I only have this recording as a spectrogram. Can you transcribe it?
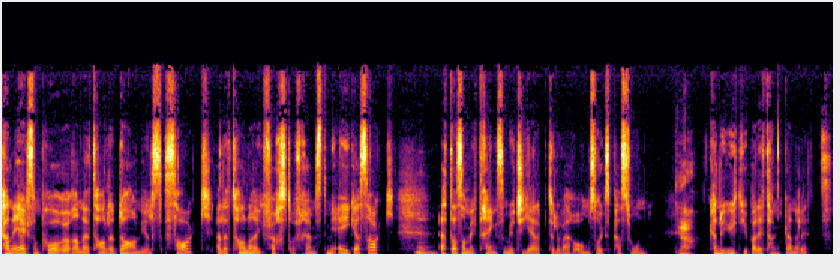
kan jeg som pårørende tale Daniels sak, eller taler mm. jeg først og fremst min egen sak, mm. ettersom jeg trenger så mye hjelp til å være omsorgsperson? Ja. Kan du utdype de tankene litt?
